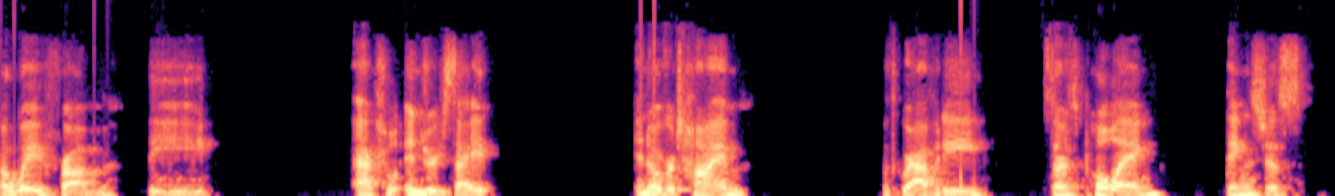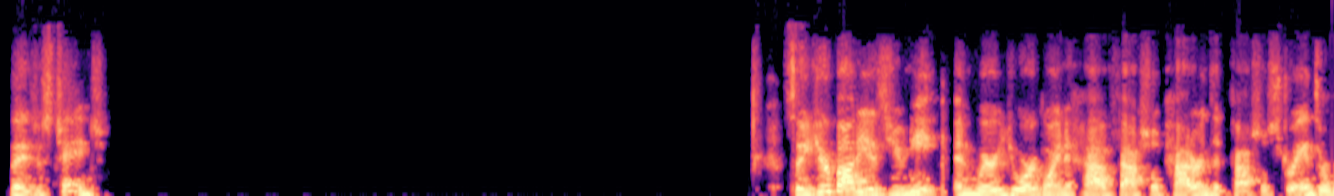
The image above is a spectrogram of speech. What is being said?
away from the actual injury site. And over time, with gravity, starts pulling, things just they just change. So your body is unique, and where you're going to have fascial patterns and fascial strains are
